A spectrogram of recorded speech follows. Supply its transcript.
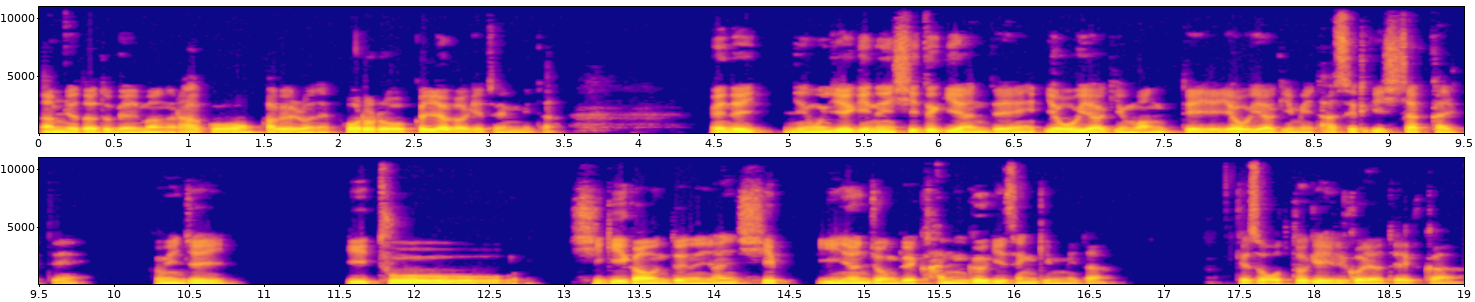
남유다도 멸망을 하고 바벨론의 포로로 끌려가게 됩니다. 그런데 얘기는 시드기야인데 여호야김 왕 때에 여호야김이 다스리기 시작할 때 그럼 이제 이 두 시기 가운데는 한 12년 정도의 간극이 생깁니다. 그래서 어떻게 읽어야 될까?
